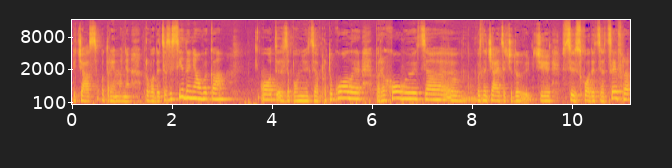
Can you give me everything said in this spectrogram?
під час отримання проводиться засідання ОВК. От заповнюються протоколи, перераховуються, е, визначається, чи до чи всі сходиться цифра,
